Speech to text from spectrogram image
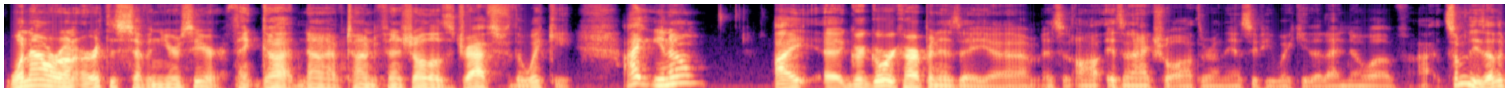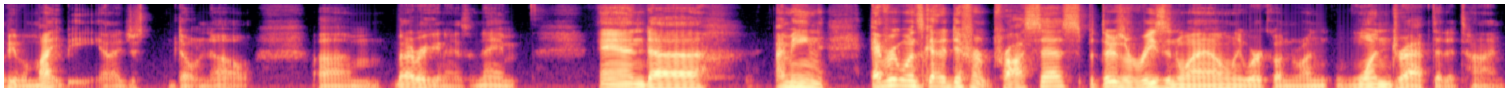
One hour on Earth is seven years here. Thank God. Now I have time to finish all those drafts for the wiki. I, you know, I uh, Grigory Karpin is a uh, is an is an actual author on the SCP wiki that I know of. some of these other people might be, and I just don't know. Um, but I recognize the name. And uh, I mean, everyone's got a different process, but there's a reason why I only work on one one draft at a time.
